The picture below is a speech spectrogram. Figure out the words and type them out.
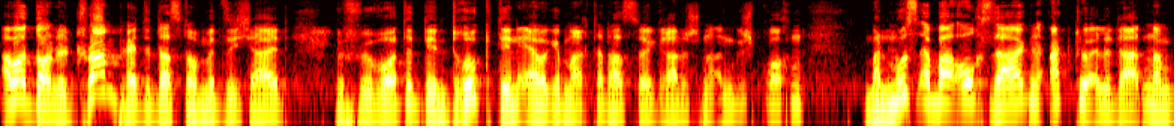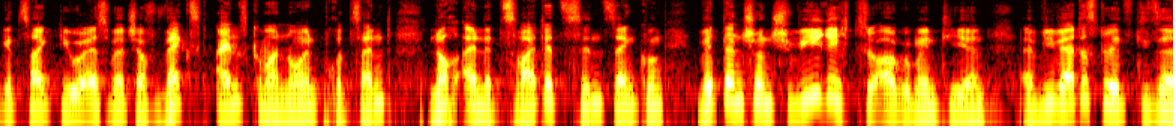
Aber Donald Trump hätte das doch mit Sicherheit befürwortet. Den Druck, den er gemacht hat, hast du ja gerade schon angesprochen. Man muss aber auch sagen, aktuelle Daten haben gezeigt, die US-Wirtschaft wächst 1,9 Prozent. Noch eine zweite Zinssenkung wird dann schon schwierig zu argumentieren. Äh, wie wertest du jetzt diese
